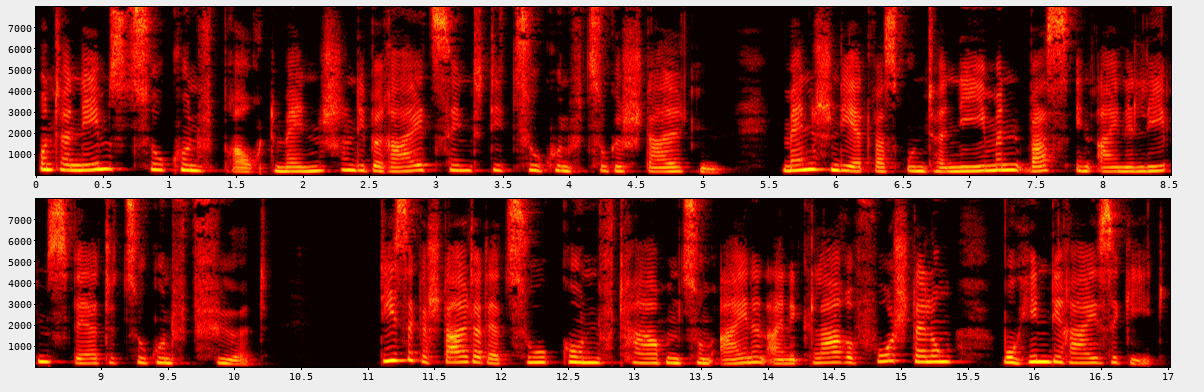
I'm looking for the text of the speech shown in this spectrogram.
Unternehmenszukunft braucht Menschen, die bereit sind, die Zukunft zu gestalten, Menschen, die etwas unternehmen, was in eine lebenswerte Zukunft führt. Diese Gestalter der Zukunft haben zum einen eine klare Vorstellung, wohin die Reise geht,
